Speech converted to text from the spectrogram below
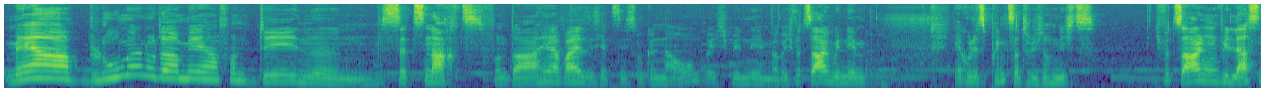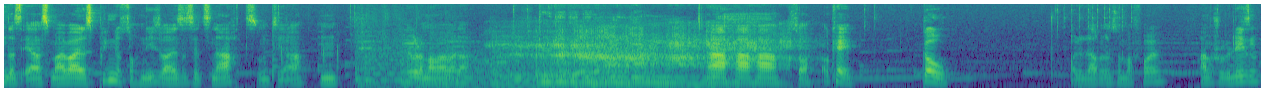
Mehr Blumen oder mehr von denen? Es ist jetzt nachts. Von daher weiß ich jetzt nicht so genau, welche wir nehmen. Aber ich würde sagen, wir nehmen... Ja gut, jetzt bringt es natürlich noch nichts. Ich würde sagen, wir lassen das erstmal, weil es bringt uns noch nichts, weil es ist jetzt nachts und ja. Hm. Ja, oder machen wir weiter. Ahaha. So, okay. Go. Oh, der Level ist nochmal voll. Haben wir schon gelesen.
